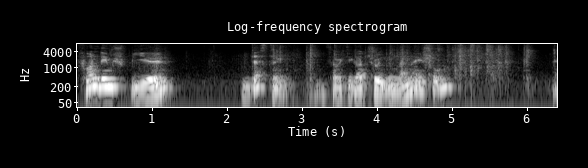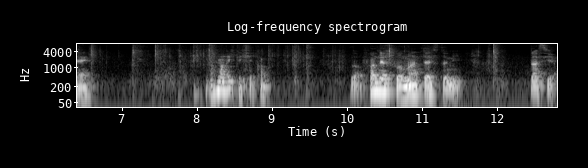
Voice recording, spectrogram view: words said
von dem Spiel Destiny. Jetzt habe ich die gerade schön ineinander geschoben. Ey. Mach mal richtig hier, komm. So, von der Firma Destiny. Das hier.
